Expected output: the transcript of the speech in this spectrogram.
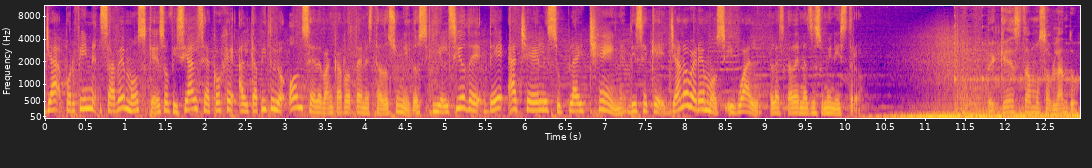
ya por fin sabemos que es oficial, se acoge al capítulo 11 de bancarrota en Estados Unidos y el CEO de DHL Supply Chain dice que ya no veremos igual a las cadenas de suministro. ¿De qué estamos hablando?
